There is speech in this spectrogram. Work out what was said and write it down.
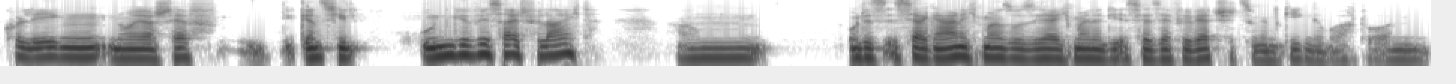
Kollegen, neuer Chef, ganz viel Ungewissheit vielleicht. Ähm, und es ist ja gar nicht mal so sehr, ich meine, dir ist ja sehr viel Wertschätzung entgegengebracht worden.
